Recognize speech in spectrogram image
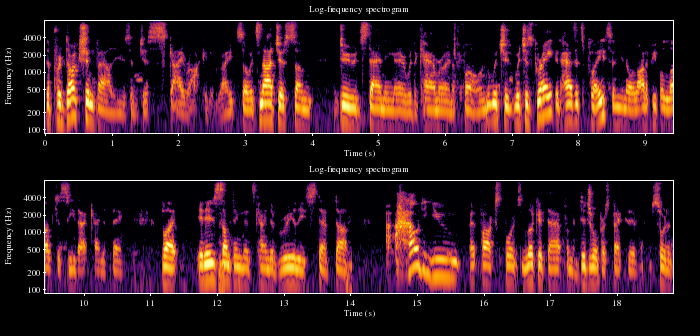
the production values have just skyrocketed, right? So it's not just some dude standing there with a camera and a phone, which is which is great. It has its place, and you know a lot of people love to see that kind of thing, but it is something that's kind of really stepped up how do you at Fox Sports look at that from a digital perspective, sort of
